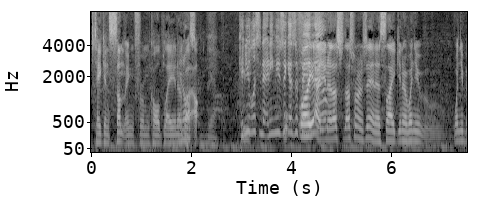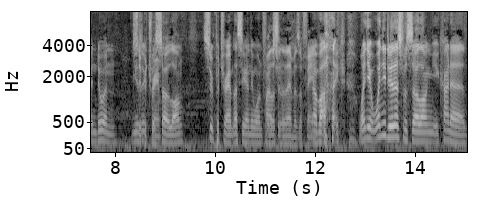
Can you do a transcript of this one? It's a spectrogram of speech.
taken something from Coldplay, you know. But also- I'll- can you listen to any music as a fan? well, yeah, now? you know that's that's what I'm saying. It's like you know when you when you've been doing music for Supertramp. so long, Supertramp. That's the only one for I listen to them as a fan. No, but like when you when you do this for so long, you kind of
